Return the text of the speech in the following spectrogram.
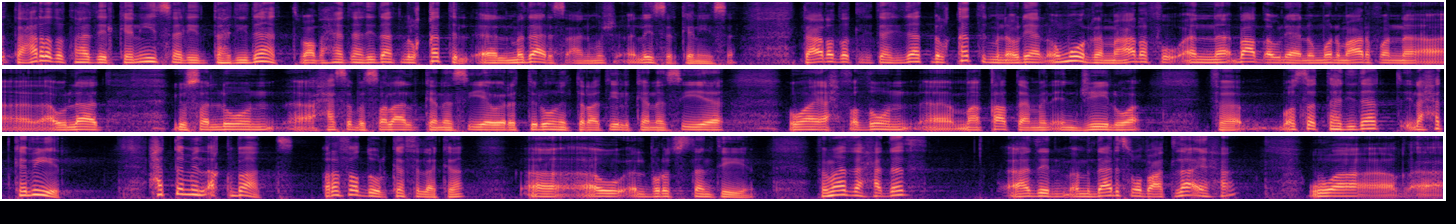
تعرضت هذه الكنيسة لتهديدات بعض الأحيان تهديدات بالقتل المدارس يعني مش ليس الكنيسة. تعرضت لتهديدات بالقتل من أولياء الأمور لما عرفوا أن بعض أولياء الأمور لما عرفوا أن الأولاد يصلون حسب الصلاة الكنسية ويرتلون التراتيل الكنسية ويحفظون مقاطع من الإنجيل فوصلت تهديدات إلى حد كبير. حتى من الأقباط رفضوا الكاثوليكا آه، أو البروتستانتية. فماذا حدث؟ هذه المدارس وضعت لائحة وطلبت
